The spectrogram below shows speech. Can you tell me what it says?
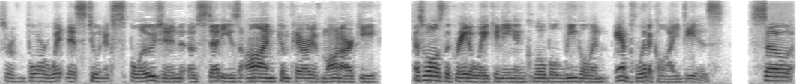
sort of bore witness to an explosion of studies on comparative monarchy, as well as the Great Awakening and global legal and, and political ideas. So,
